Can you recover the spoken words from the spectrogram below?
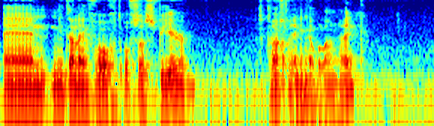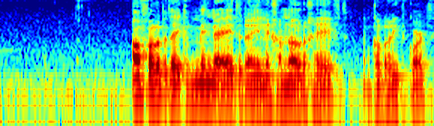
En niet alleen vocht of zelfs spier. Is krachttraining heel belangrijk. Afvallen betekent minder eten dan je lichaam nodig heeft. Een calorietekort.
